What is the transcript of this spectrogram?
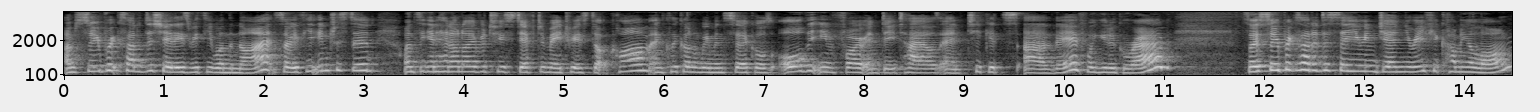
I'm super excited to share these with you on the night. So if you're interested, once again, head on over to stephdemetrius.com and click on Women's Circles. All the info and details and tickets are there for you to grab. So, super excited to see you in January if you're coming along.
